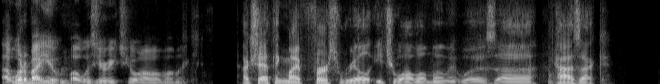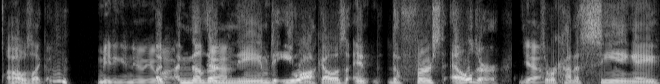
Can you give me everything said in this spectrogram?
Uh, what about you? Mm. What was your Ichiwawa moment? Actually, I think my first real Ichiwawa moment was uh Kazakh. I Oh, was like, "Ooh, meeting a new Ewok. another Yeah. named Ewok. I was, and the first Elder. yeah. So we're kind of seeing a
